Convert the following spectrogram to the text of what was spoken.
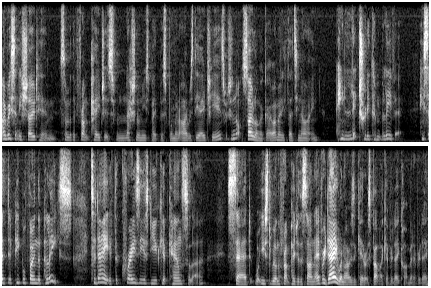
I recently showed him some of the front pages from national newspapers from when I was the age he is, which is not so long ago. I'm only 39. He literally couldn't believe it. He said, Did people phone the police? Today, if the craziest UKIP councillor said what used to be on the front page of The Sun every day when I was a kid, or it felt like every day, can't admit every day,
